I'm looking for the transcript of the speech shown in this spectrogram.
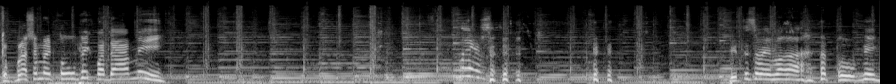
Ito pala sa may tubig, madami. Dito sa may mga tubig.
